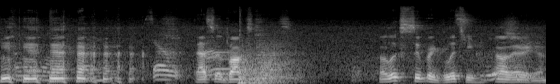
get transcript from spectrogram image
okay. So. That's what um, boxing is. Oh, it looks super glitchy. Oh, there you go.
